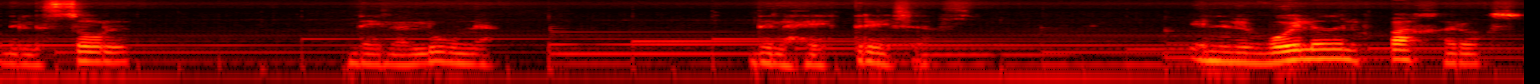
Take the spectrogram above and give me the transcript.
del sol, de la luna, de las estrellas, en el vuelo de los pájaros,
